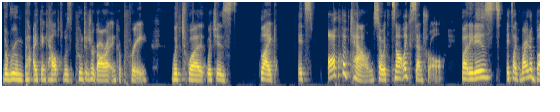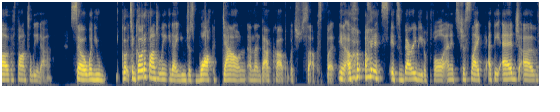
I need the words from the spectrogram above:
the room I think helped was Punta Tragara in Capri, which was which is like it's off of town, so it's not like central, but it is it's like right above Fontelina. So when you go to go to Fontelina, you just walk down and then back up, which sucks, but you know, it's it's very beautiful and it's just like at the edge of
